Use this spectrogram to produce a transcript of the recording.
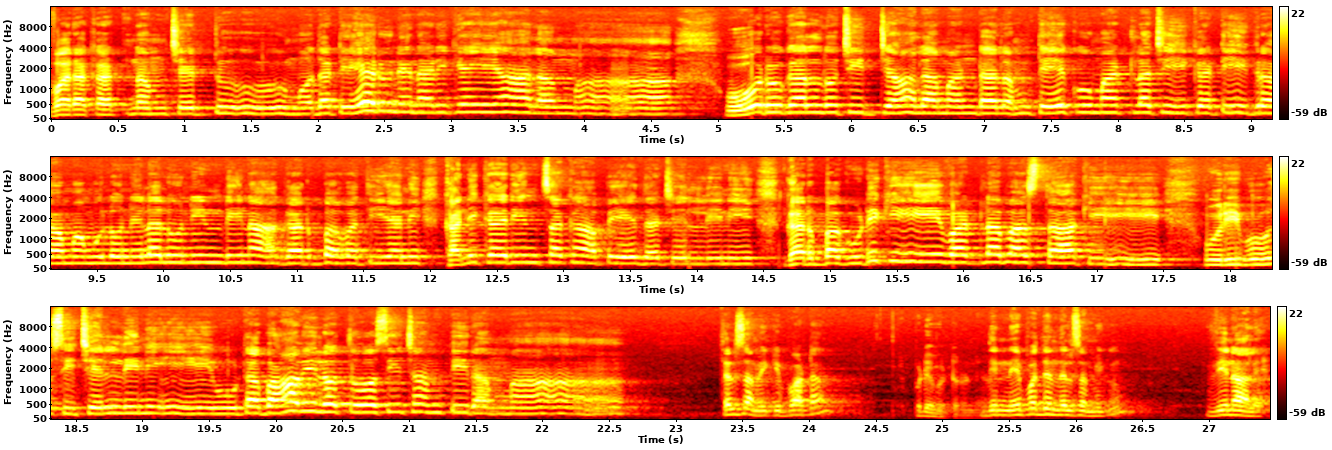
వరకట్నం చెట్టు మొదటేరునే నరికేయాలమ్మా ఓరుగల్లు చిట్యాల మండలం టేకుమట్ల చీకటి గ్రామములో నెలలు నిండిన గర్భవతి అని కనికరించక పేద చెల్లిని గర్భగుడికి వడ్ల బస్తాకి ఉరిబోసి చెల్లిని ఊట బావిలో తోసి చంపిరమ్మ. తెలుసా మీకు ఈ పాట? ఇప్పుడు ఏమిటారండి దీని నేపథ్యం తెలుసా మీకు? వినాలే.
